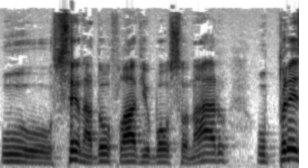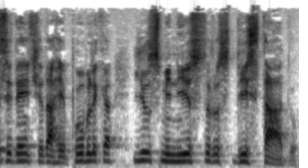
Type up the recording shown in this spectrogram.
o senador Flávio Bolsonaro, o presidente da República e os ministros de Estado.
